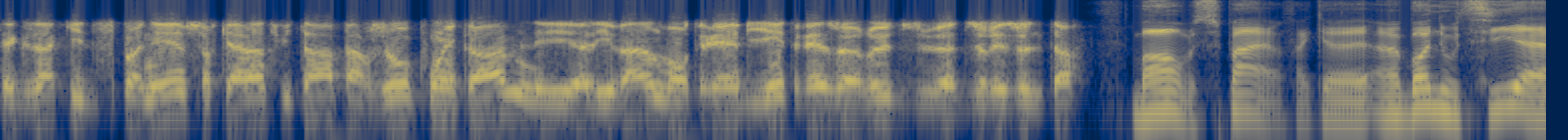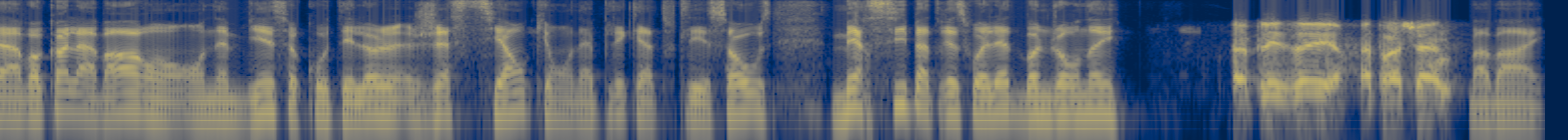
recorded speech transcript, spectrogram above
exact, qui est disponible sur 48heuresparjour.com. Les, euh, les ventes vont très bien, très heureux du, euh, du résultat. Bon, super. Fait que, un bon outil. Euh, avocat à on, on, aime bien ce côté-là, gestion, qu'on applique à toutes les sauces. Merci, Patrice Ouellette. Bonne journée. Un plaisir. À la prochaine. Bye bye.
